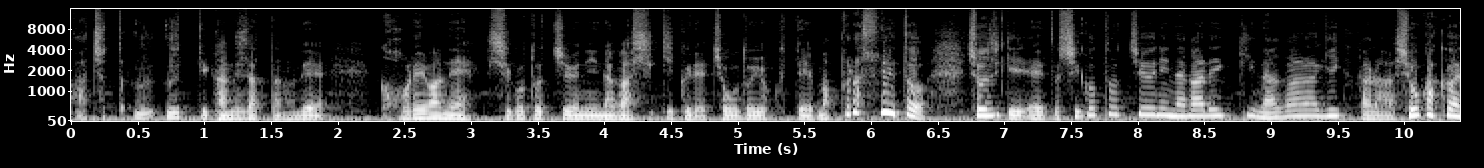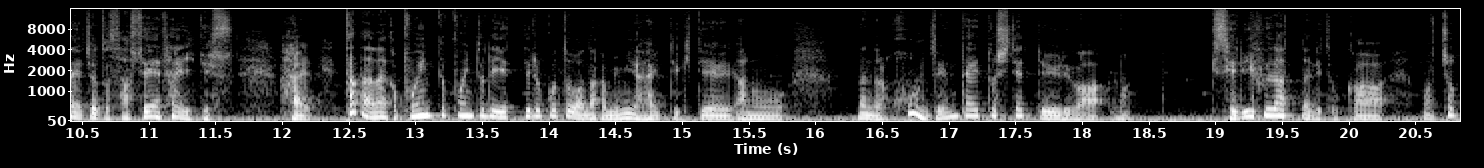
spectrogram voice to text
あ、ちょっとう、うって感じだったので、これはね、仕事中に流し聞くでちょうどよくて、まあ、プラスで言うと、正直、えっ、ー、と、仕事中に流れ聞、ながら聞くから、昇格はね、ちょっとさせないです。はい。ただなんか、ポイントポイントで言ってることはなんか耳に入ってきて、あの、なんだろう、本全体としてというよりは、まあ、セリフだったりとか、まあ、ちょっ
